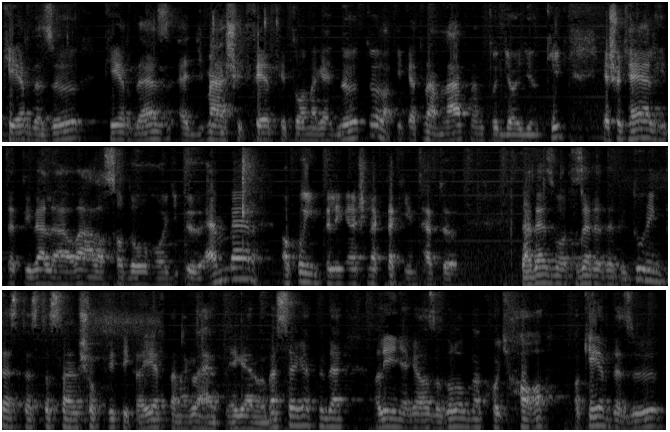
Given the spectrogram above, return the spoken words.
kérdező kérdez egy másik férfitól, meg egy nőtől, akiket nem lát, nem tudja, hogy ők kik, és hogyha elhiteti vele a válaszadó, hogy ő ember, akkor intelligensnek tekinthető. Tehát ez volt az eredeti Turing-teszt, ezt aztán sok kritika érte, meg lehet még erről beszélgetni, de a lényege az a dolognak, hogy ha a kérdező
